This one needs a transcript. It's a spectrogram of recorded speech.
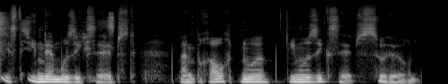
ist in der Musik selbst. Man braucht nur die Musik selbst zu hören.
